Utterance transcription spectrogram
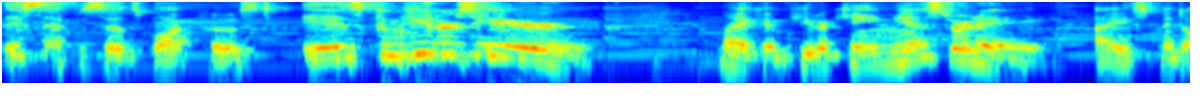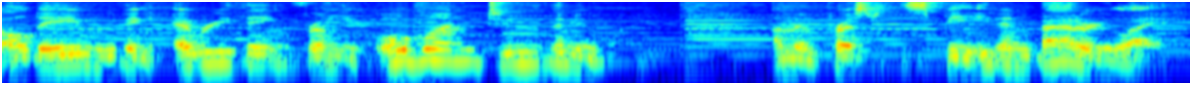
This episode's blog post is Computers Here! My computer came yesterday. I spent all day moving everything from the old one to the new one. I'm impressed with the speed and battery life.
